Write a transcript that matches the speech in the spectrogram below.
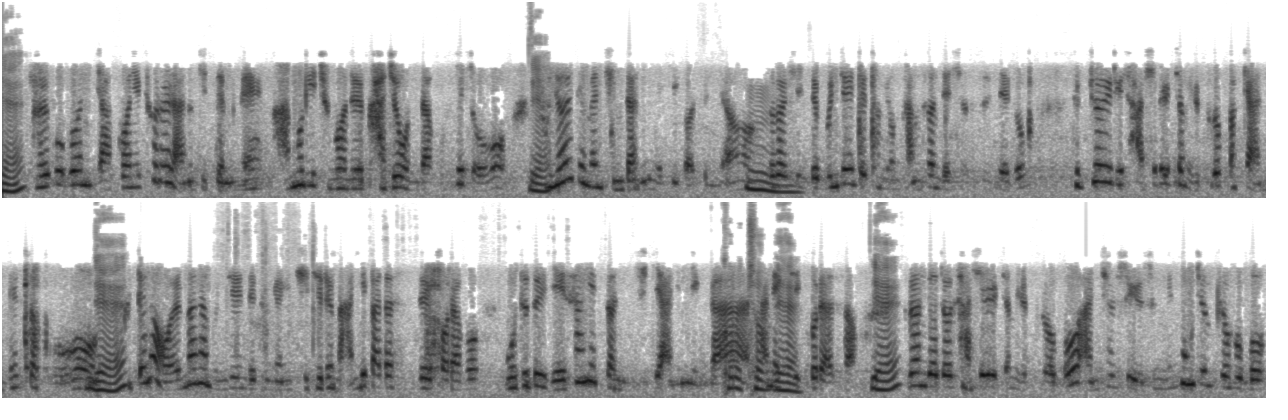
예. 결국은 야권이 표를 나누기 때문에 아무리 중원을 가져온다고 해도 예. 분열되면 진다는 얘기거든요. 음. 그것이 이제 문재인 대통령 당선되셨을 때도 득표율이 41.1%밖에 안 됐었고 예. 그때는 얼마나 문재인 대통령이 지지를 많이 받았을 거라고 모두들 예상했던 시기 아닙니까? 그렇죠. 탄핵 예. 직후라서. 예. 그런데도 41.1%고 안철수, 유승민, 홍준표 후보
